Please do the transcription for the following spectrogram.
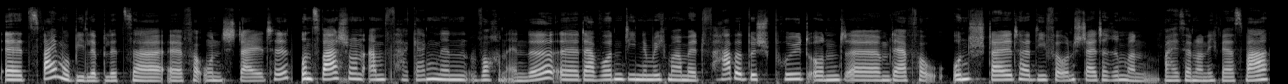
äh, zwei mobile Blitzer äh, verunstaltet und zwar schon am vergangenen Wochenende. Äh, da wurden die nämlich mal mit Farbe besprüht und ähm, der Verunstalter, die Verunstalterin, man weiß ja noch nicht, wer es war,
